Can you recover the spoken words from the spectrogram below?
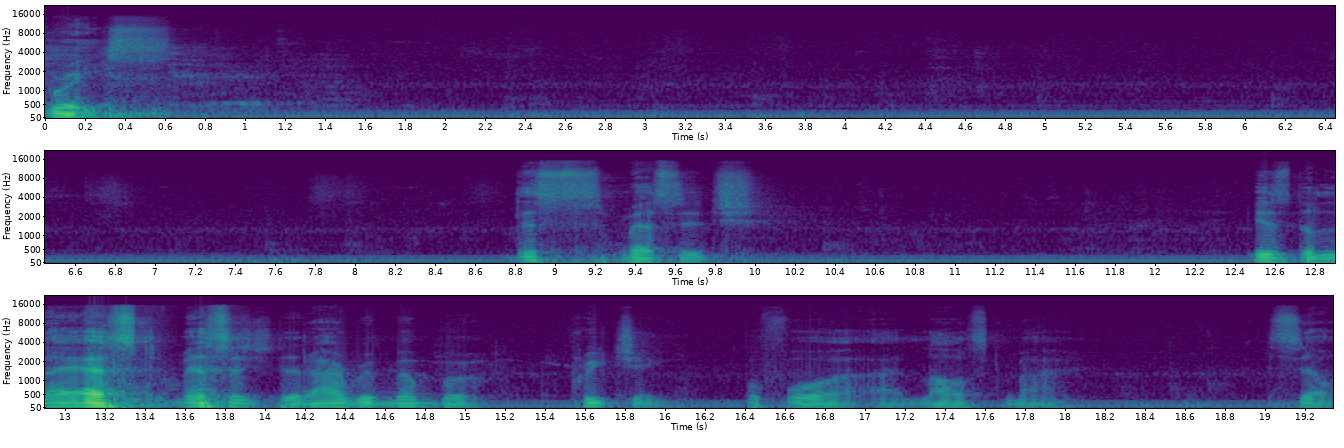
grace. this message is the last message that I remember preaching before I lost myself.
